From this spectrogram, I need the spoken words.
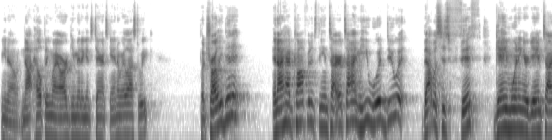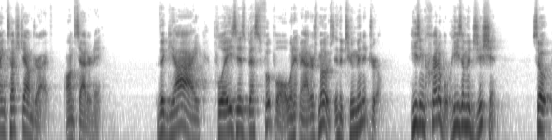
you know, not helping my argument against Terrence Ganaway last week. But Charlie did it. And I had confidence the entire time he would do it. That was his fifth game winning or game tying touchdown drive on Saturday. The guy plays his best football when it matters most in the two minute drill. He's incredible. He's a magician. So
